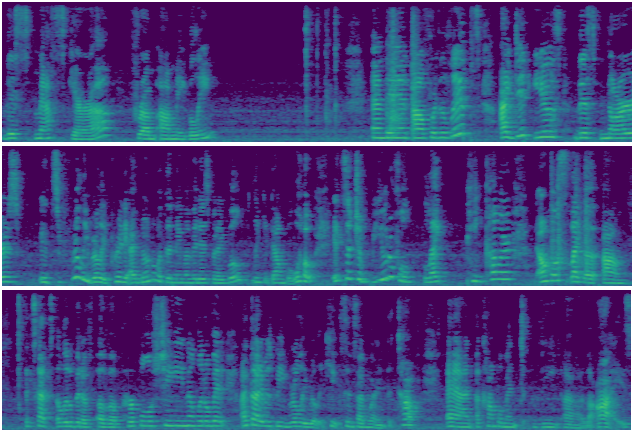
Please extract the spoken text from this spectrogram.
this mascara from uh, Maybelline. And then uh, for the lips, I did use this NARS. It's really, really pretty. I don't know what the name of it is, but I will link it down below. It's such a beautiful light pink color, almost like a um, it's got a little bit of, of a purple sheen a little bit. I thought it would be really, really cute since I'm wearing the top and a complement the uh, the eyes.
